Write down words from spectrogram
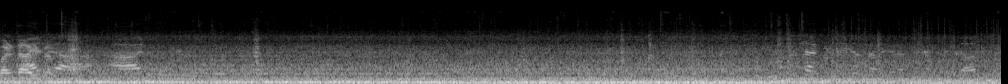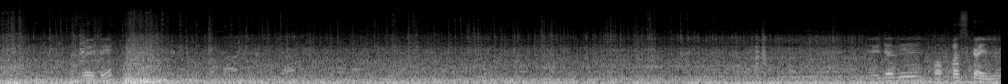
బండి ఆగిపోయింది ఆడు- ఆడు యూట్యూబ్ లేకుండా అన్నారు కదా. ఏంటి ఏంటవి బొప్పస్కాయలు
